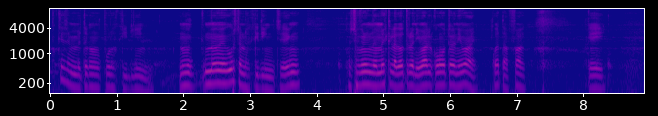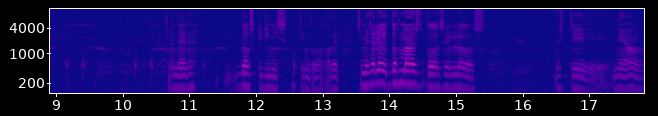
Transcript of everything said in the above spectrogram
¿Por qué se me tocan puros Kirin? No, no me gustan los Kirin, ¿se ven? Como si fuera una mezcla de otro animal con otro animal. What the fuck. Ok. Nada dos Kirinis tengo. A ver, si me sale dos más, puedo hacer los. Este. Neón.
